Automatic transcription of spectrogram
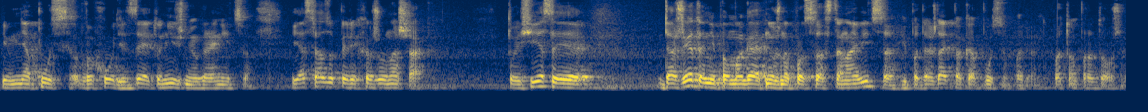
и у меня пульс выходит за эту нижнюю границу, я сразу перехожу на шаг. То есть если даже это не помогает, нужно просто остановиться и подождать, пока пульс упадет, потом продолжим.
